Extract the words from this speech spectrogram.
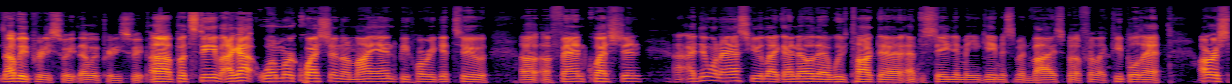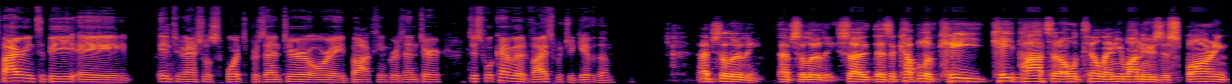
That'll be pretty sweet. That'll be pretty sweet. Uh, but Steve, I got one more question on my end before we get to a, a fan question. I did want to ask you, like, I know that we've talked at, at the stadium and you gave me some advice, but for like people that are aspiring to be a international sports presenter or a boxing presenter, just what kind of advice would you give them? Absolutely, absolutely. So there's a couple of key key parts that I would tell anyone who's aspiring,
